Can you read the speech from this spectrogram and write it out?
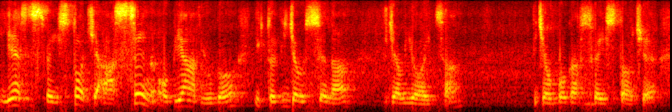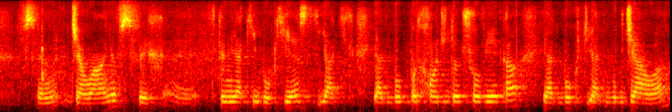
jest w swej istocie, a Syn objawił Go i kto widział Syna, widział i Ojca, widział Boga w swej istocie, w swym działaniu, w, swych, w tym, jaki Bóg jest, jak, jak Bóg podchodzi do człowieka, jak Bóg, jak Bóg działa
